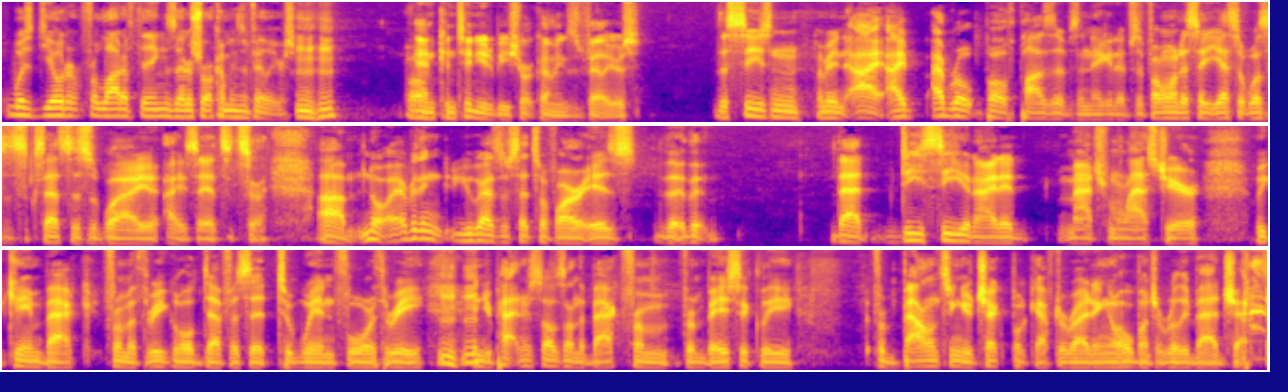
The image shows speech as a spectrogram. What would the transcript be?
was deodorant for a lot of things that are shortcomings and failures. and continue to be shortcomings and failures. The season i mean I, I i wrote both positives and negatives if i want to say yes it was a success this is why i, I say it's a success um, no everything you guys have said so far is the, the that dc united match from last year we came back from a three goal deficit to win 4-3 and you're patting yourselves on the back from from basically for balancing your checkbook after writing a whole bunch of really bad checks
